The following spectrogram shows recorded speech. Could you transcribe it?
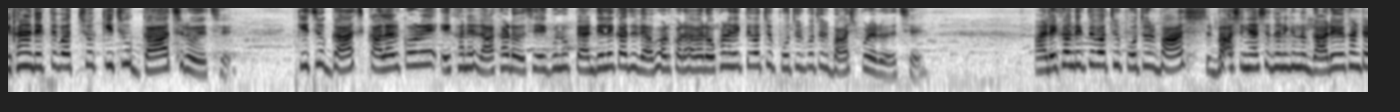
এখানে দেখতে পাচ্ছ কিছু গাছ রয়েছে। কিছু গাছ কালার করে এখানে রাখা রয়েছে। এগুলো প্যান্ডেলের কাজে ব্যবহার করা হবে আর ওখানে দেখতে পাচ্ছ প্রচুর প্রচুর বাঁশ পড়ে রয়েছে। আর এখানে দেখতে পাচ্ছ প্রচুর বাঁশ বাঁশ নিয়ে আসার জন্য কিন্তু গাড়িও এখানটা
